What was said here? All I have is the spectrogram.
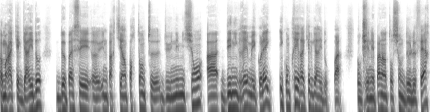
comme Raquel Garrido, de passer euh, une partie importante euh, d'une émission à dénigrer mes collègues, y compris Raquel Garrido. Voilà. Donc, je n'ai pas l'intention de le faire.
